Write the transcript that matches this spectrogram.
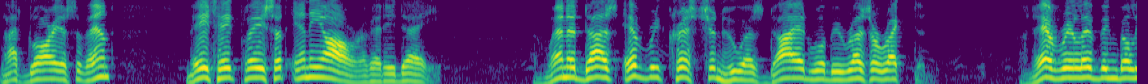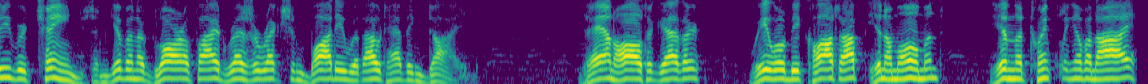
That glorious event may take place at any hour of any day. And when it does, every Christian who has died will be resurrected, and every living believer changed and given a glorified resurrection body without having died. Then, altogether, we will be caught up in a moment, in the twinkling of an eye,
